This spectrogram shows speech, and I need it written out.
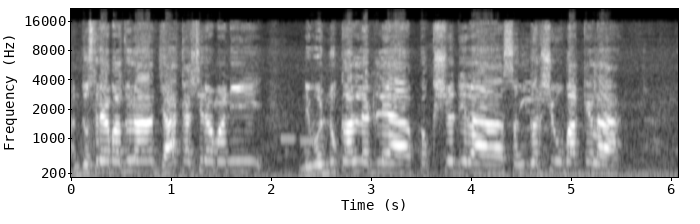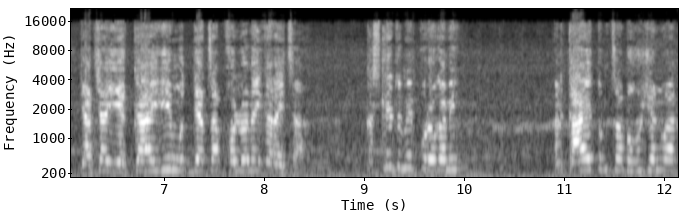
आणि दुसऱ्या बाजूला ज्या काशीरामांनी निवडणुका लढल्या पक्ष दिला संघर्ष उभा केला त्याच्या एकाही मुद्द्याचा फॉलो नाही करायचा. कसले तुम्ही पुरोगामी? आणि काय तुमचा बहुजनवाद?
